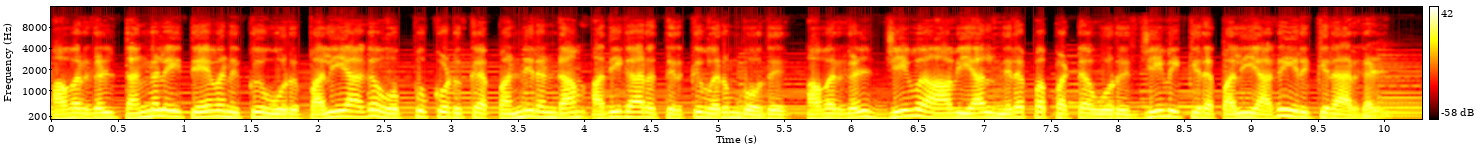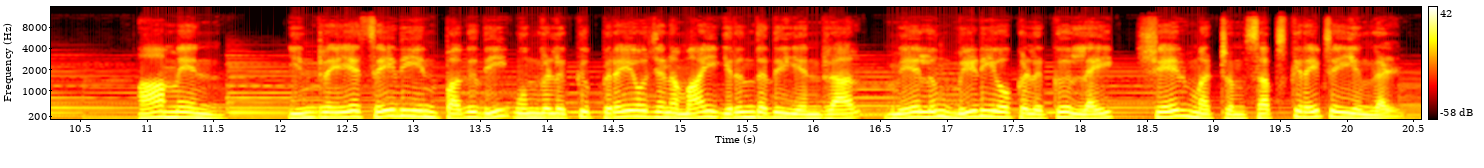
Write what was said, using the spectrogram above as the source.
அவர்கள் தங்களை தேவனுக்கு ஒரு பலியாக ஒப்புக்கொடுக்க பன்னிரண்டாம் அதிகாரத்திற்கு வரும்போது அவர்கள் ஜீவ ஆவியால் நிரப்பப்பட்ட ஒரு ஜீவிக்கிற பலியாக இருக்கிறார்கள். ஆமென். இன்றைய செய்தியின் பகுதி உங்களுக்கு பிரயோஜனமாய் இருந்தது என்றால் மேலும் வீடியோக்களுக்கு லைக் ஷேர் மற்றும் சப்ஸ்கிரைப் செய்யுங்கள்.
